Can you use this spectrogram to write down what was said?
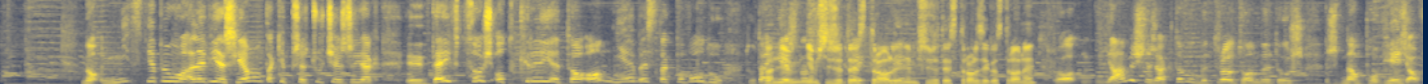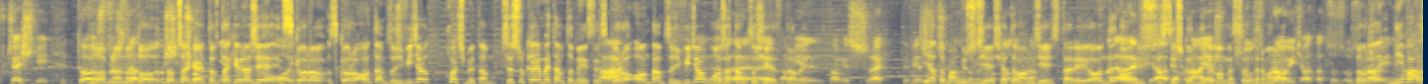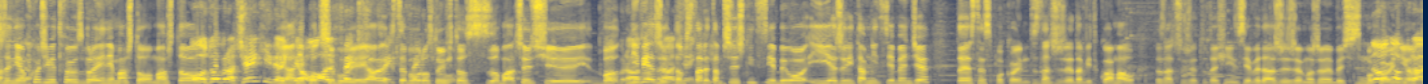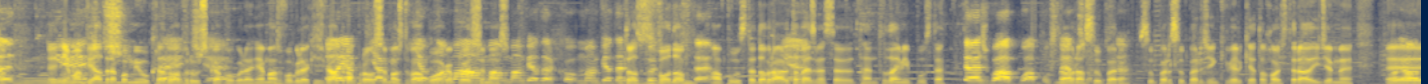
No nic nie było, ale wiesz, ja mam takie przeczucie, że jak y, Dave coś odkryje, to on nie bez tak powodu tutaj A nie, wiesz, nie myślisz, że to jest troll? Nie myślisz, że to jest troll z jego strony? Tro- Ja myślę, że jak to byłby troll, to on by to już nam powiedział wcześniej. To No dobra, no to, to czekaj, to w ciągnie. takim razie, Oj, skoro, skoro on tam coś widział, chodźmy tam. Przeszukajmy tam to miejsce. Tak? Skoro on tam coś widział, ale- może tam ale- coś ale jest tam dalej. Jest, tam jest Shrek, ty wiesz, Ja to mam już gdzieś, ja to mam gdzieś, stary. On, Ale, on już chwila, jest nieszkodliwy, ja mamy muszę sobie Endermana. uzbroić, a, a co z Dobra, nieważne, nie obchodzi mnie twoje uzbrojenie, masz to, masz to. O, dobra, dzięki wielkie. Ja nie potrzebuję, ja chcę po prostu iść to zobaczyć, yy, bo Dobra, nie wierzę, dobra, no stary, tam przecież nic nie było i jeżeli tam nic nie będzie, to jestem spokojny. To znaczy, że Dawid kłamał, to znaczy, że tutaj się nic nie wydarzy, że możemy być No spokojni dobra, o to. Nie, nie mam wiadra, bo mi ukradła wróżka w ogóle, nie? Masz w ogóle jakieś wiadro, ja- proszę, ja- masz dwa, ja- błaga, no powiedz, że masz. Mam, mam wiaderko, mam wiaderko, To z wodą? Puste. A, puste. Dobra, ale to Nie. wezmę sobie ten, to daj mi puste. Też była, była pusta. ja Dobra, super, puste. super, super, dzięki wielkie, to chodź teraz, idziemy Dobra. e,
